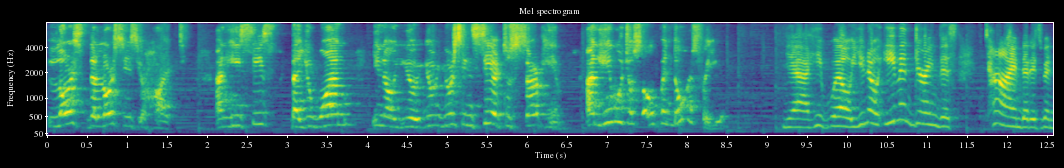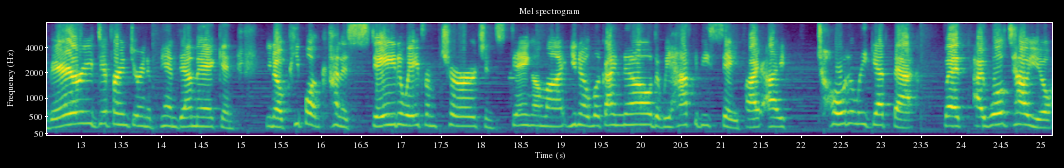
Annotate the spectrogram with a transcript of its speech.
Lord, the Lord sees your heart, and He sees that you want. You know, you're you're, you're sincere to serve Him, and He will just open doors for you. Yeah, He will. You know, even during this time that has been very different during a pandemic and you know people have kind of stayed away from church and staying online you know look i know that we have to be safe i i totally get that but I will tell you,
